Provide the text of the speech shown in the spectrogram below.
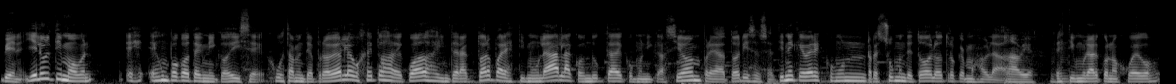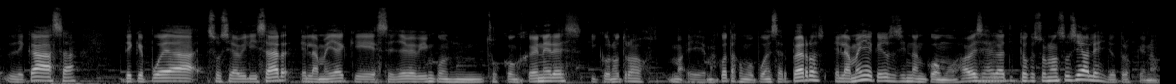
Bien, y el último es, un poco técnico, dice, justamente proveerle objetos adecuados a interactuar para estimular la conducta de comunicación predatoria y social. Tiene que ver es como un resumen de todo lo otro que hemos hablado. Ah, bien. Estimular con los juegos de casa, de que pueda sociabilizar en la medida que se lleve bien con sus congéneres y con otros eh, mascotas como pueden ser perros, en la medida que ellos se sientan cómodos. A veces hay gatitos que son más sociales y otros que no.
